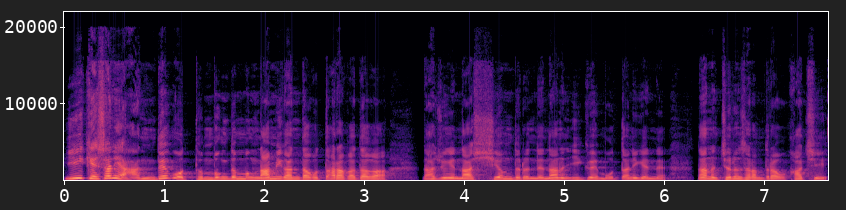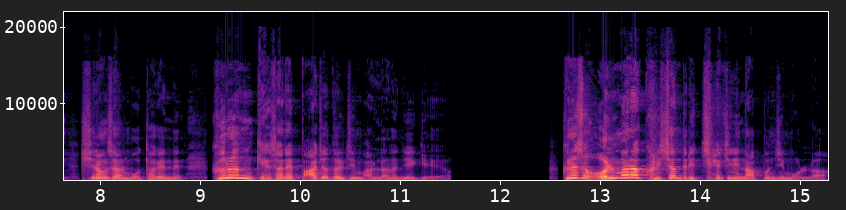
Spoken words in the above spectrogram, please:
이 계산이 안 되고 덤벙덤벙 남이 간다고 따라가다가 나중에 나 시험 들었네 나는 이 교회 못 다니겠네 나는 저런 사람들하고 같이 신앙생활 못 하겠네 그런 계산에 빠져들지 말라는 얘기예요. 그래서 얼마나 크리스찬들이 체질이 나쁜지 몰라.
